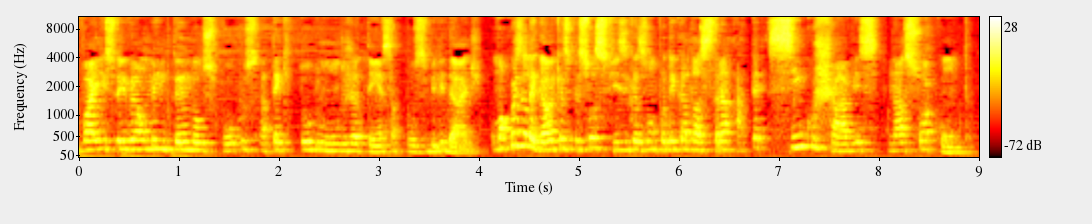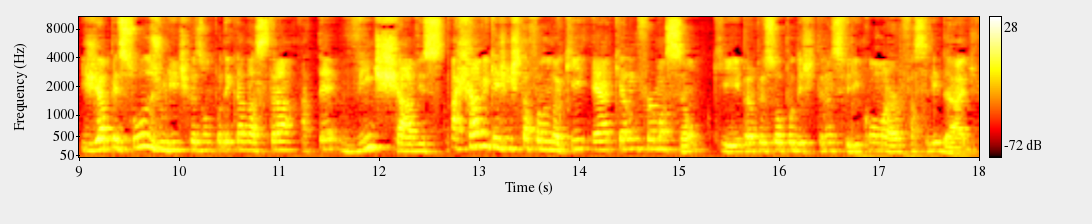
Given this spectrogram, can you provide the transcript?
vai isso aí vai aumentando aos poucos até que todo mundo já tem essa possibilidade. Uma coisa legal é que as pessoas físicas vão poder cadastrar até cinco chaves na sua conta. E já pessoas jurídicas vão poder cadastrar até 20 chaves. A chave que a gente está falando aqui é aquela informação que para a pessoa poder te transferir com a maior facilidade.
